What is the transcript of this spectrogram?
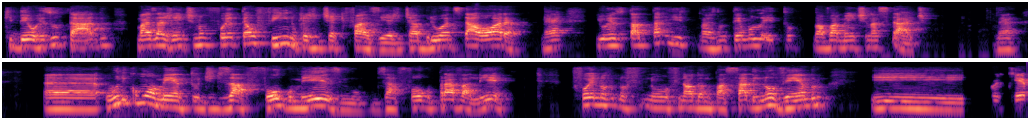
que deu resultado, mas a gente não foi até o fim no que a gente tinha que fazer, a gente abriu antes da hora, né, e o resultado está aí, nós não temos leito novamente na cidade, né. Uh, o único momento de desafogo mesmo, desafogo para valer, foi no, no, no final do ano passado, em novembro, e porque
